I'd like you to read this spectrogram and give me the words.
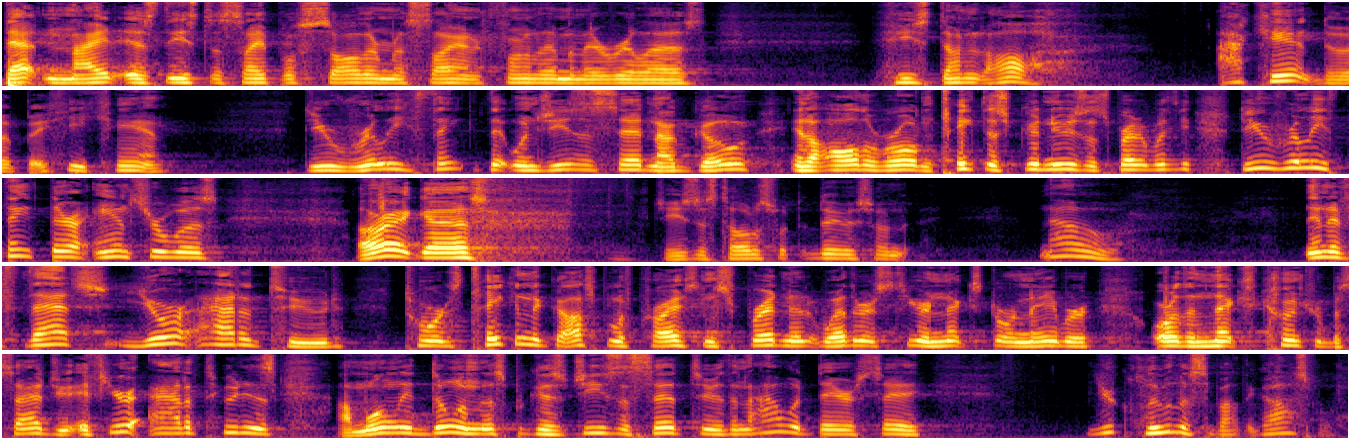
that night, as these disciples saw their Messiah in front of them and they realized, He's done it all. I can't do it, but He can. Do you really think that when Jesus said, Now go into all the world and take this good news and spread it with you, do you really think their answer was, All right, guys, Jesus told us what to do, so no. And if that's your attitude towards taking the gospel of Christ and spreading it, whether it's to your next door neighbor or the next country beside you, if your attitude is, I'm only doing this because Jesus said to, then I would dare say, you're clueless about the gospel.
